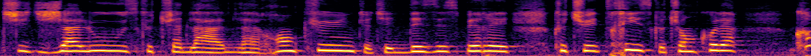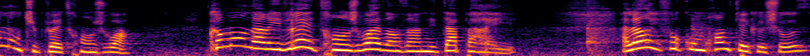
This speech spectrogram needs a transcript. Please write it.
tu es jalouse, que tu as de la, rancune, que tu es désespéré, que tu es triste, que tu es en colère, comment tu peux être en joie? Comment on arriverait à être en joie dans un état pareil? Alors il faut comprendre quelque chose.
